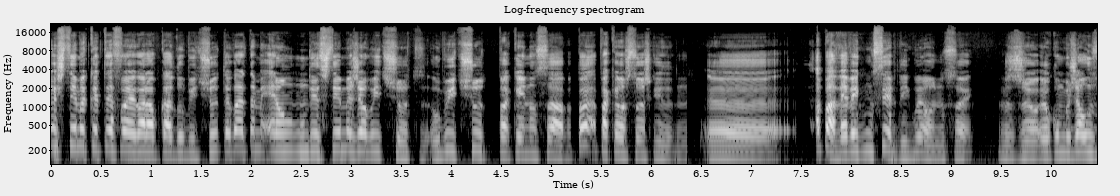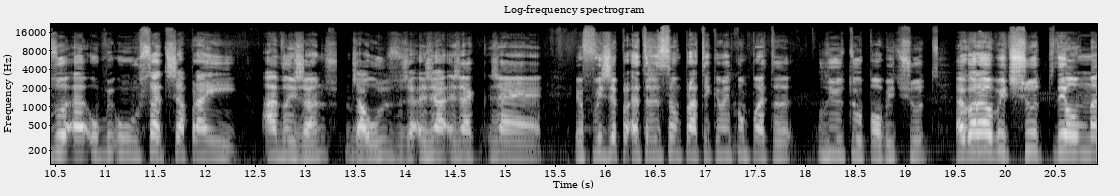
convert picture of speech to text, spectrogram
este tema que até foi agora ao bocado do beat shoot, agora também era um, desses temas, é o beat shoot. O beat shoot, para quem não sabe, para, para aquelas pessoas que uh, epá, devem conhecer, digo eu, não sei. Mas eu, eu como já uso uh, o, o site já para aí há dois anos, já uso, já, já, já, já é, eu fiz a, a transição praticamente completa do YouTube para o BitChute. Agora o BitChute deu uma.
